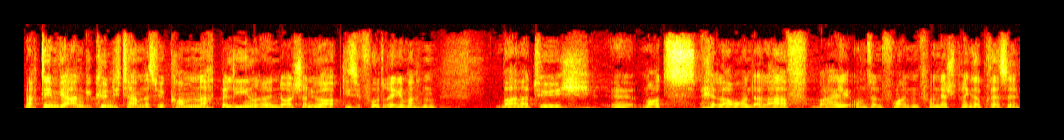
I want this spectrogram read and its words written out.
nachdem wir angekündigt haben, dass wir kommen nach Berlin oder in Deutschland überhaupt diese Vorträge machen, war natürlich äh, Mods Hellau und Alaf bei unseren Freunden von der Springerpresse.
